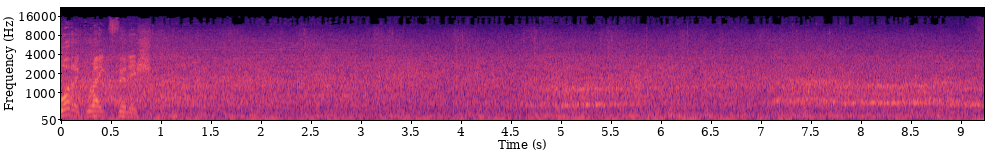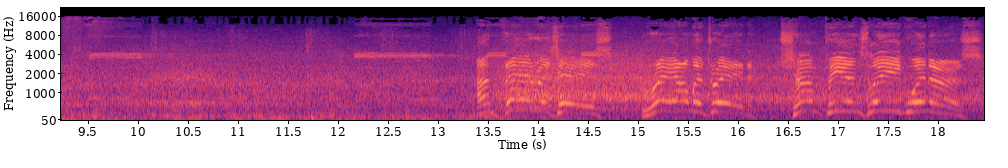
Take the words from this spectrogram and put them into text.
What a great finish. And there it is! Real Madrid, Champions League winners!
